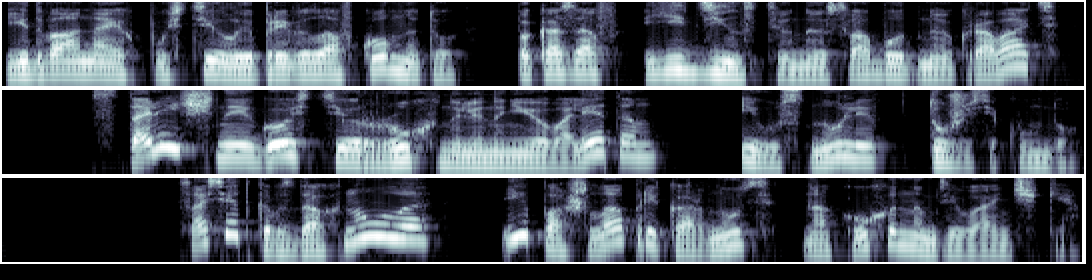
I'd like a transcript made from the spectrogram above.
Едва она их пустила и привела в комнату, показав единственную свободную кровать, столичные гости рухнули на нее валетом и уснули в ту же секунду. Соседка вздохнула и пошла прикорнуть на кухонном диванчике.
